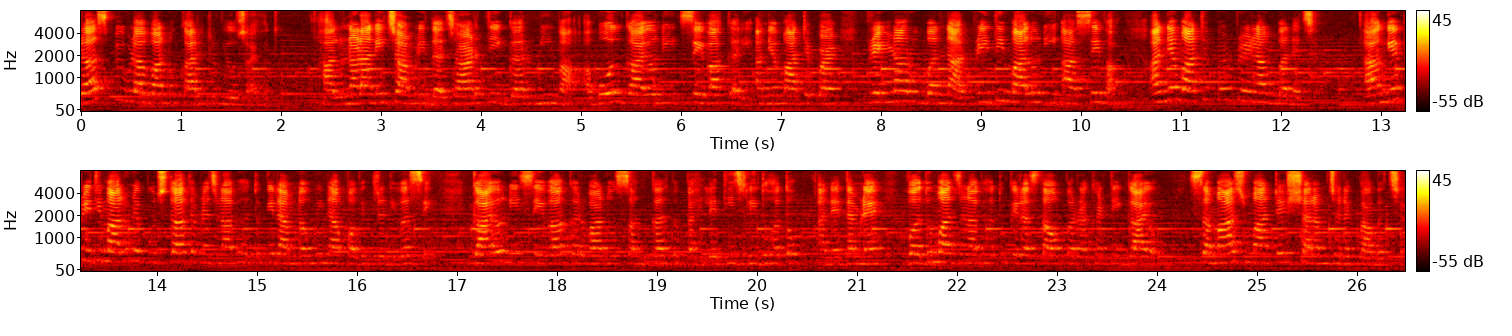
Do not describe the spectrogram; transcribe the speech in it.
રસ પીવડાવવાનો કાર્યક્રમ યોજાયો હતો. હાલ ઉનાળાની ચામડી દજાડતી ગરમીમાં અબોલ ગાયોની સેવા કરી અન્ય માટે પણ પ્રેરણારૂપ બનનાર પ્રીતિ માલુની આ સેવા અન્ય માટે પણ પ્રેરણારૂપ બને છે. આ અંગે પ્રીતિ માલુને પૂછતા તેમણે જણાવ્યું હતું કે રામનવમીના પવિત્ર દિવસે ગાયોની સેવા કરવાનો સંકલ્પ પહેલેથી જ લીધો હતો અને તેમણે વધુમાં જણાવ્યું હતું કે રસ્તા ઉપર રખડતી ગાયો સમાજ માટે શરમજનક બાબત છે.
